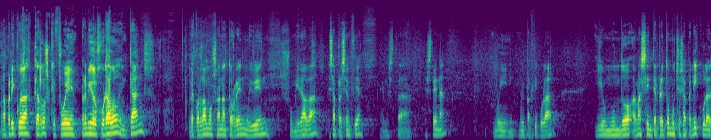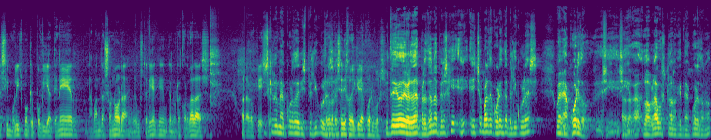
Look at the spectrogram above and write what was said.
Una película, Carlos, que fue premio del jurado en Cannes. Recordamos a Ana Torrent muy bien, su mirada, esa presencia en esta escena muy, muy particular y un mundo, además se interpretó mucho esa película, el simbolismo que podía tener, la banda sonora, y me gustaría que, que nos recordaras para lo que... Es que no me acuerdo de mis películas. Todo lo que se dijo de Cría Cuervos. Yo te digo de verdad, perdona, pero es que he hecho más de 40 películas. Bueno, me acuerdo, si, si lo hablamos, claro que me acuerdo, ¿no?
